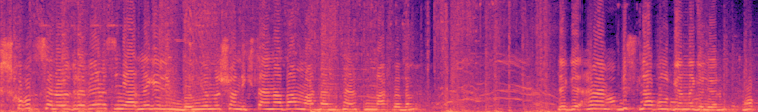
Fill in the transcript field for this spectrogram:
Psikopatı sen öldürebilir misin? Yardıma geleyim. Benim yanımda şu an iki tane adam var. Ben bir tanesini nakladım. Hemen bir silah bulup yanına geliyorum. Hop.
